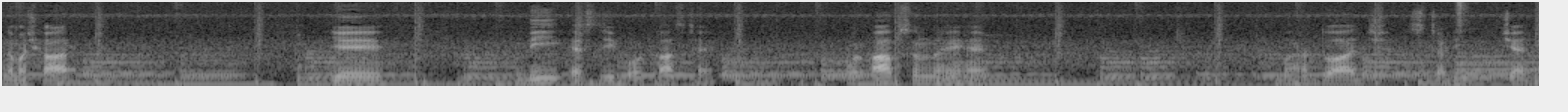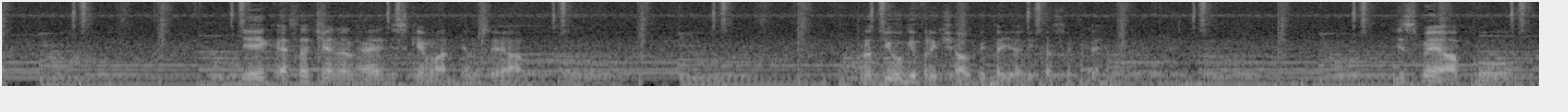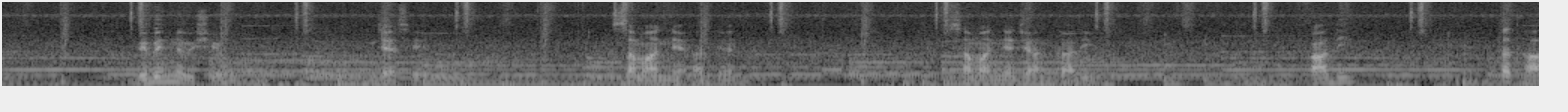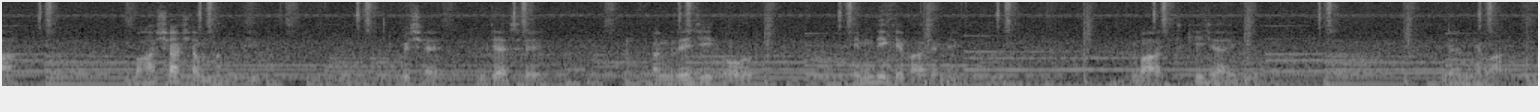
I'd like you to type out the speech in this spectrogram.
नमस्कार। ये B S G podcast है और आप सुन रहे हैं भारद्वाज स्टडी चैनल। ये एक ऐसा चैनल है जिसके माध्यम से आप प्रतियोगी परीक्षाओं की तैयारी कर सकते हैं, जिसमें आपको विभिन्न विषयों जैसे सामान्य अध्ययन, सामान्य जानकारी, आदि तथा भाषा संबंधी विषय जैसे अंग्रेज़ी और हिंदी के बारे में बात की जाएगी। धन्यवाद।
